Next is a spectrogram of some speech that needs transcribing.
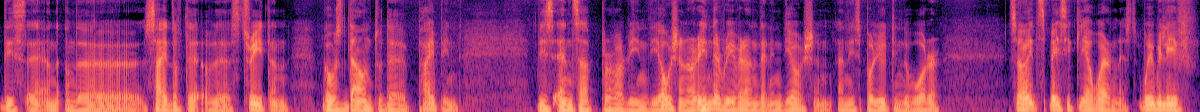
this uh, on- on the side of the of the street and goes down to the piping, this ends up probably in the ocean or in the river and then in the ocean and is polluting the water. So it's basically awareness. We believe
